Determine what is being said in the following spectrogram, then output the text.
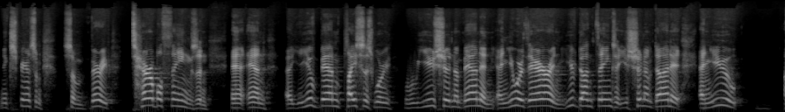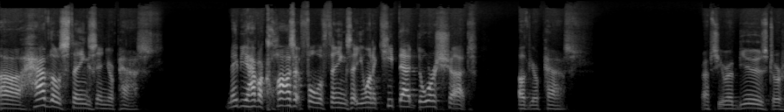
and experienced some, some very terrible things. And, and, and uh, you've been places where, where you shouldn't have been, and, and you were there, and you've done things that you shouldn't have done, it, and you uh, have those things in your past. Maybe you have a closet full of things that you want to keep that door shut of your past. Perhaps you were abused, or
